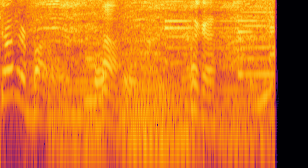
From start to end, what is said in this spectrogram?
shutter button.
